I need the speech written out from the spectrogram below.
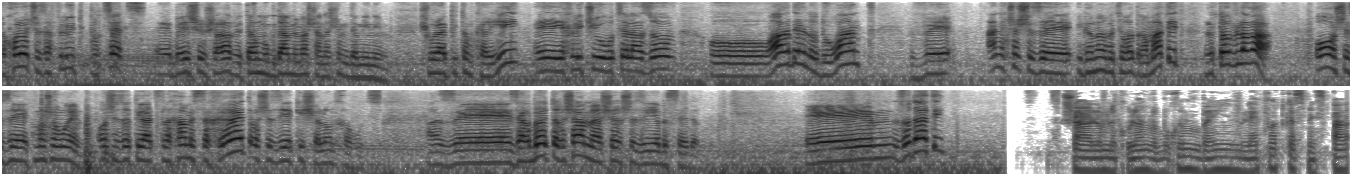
יכול להיות שזה אפילו יתפוצץ אה, באיזשהו שלב יותר מוקדם ממה שאנשים מדמיינים. שאולי פתאום קיירי אה, יחליט שהוא רוצה לעזוב, או הארדן, או דוראנט, ואני חושב שזה ייגמר בצורה דרמטית, לטוב לרע. או שזה, כמו שאומרים, או שזאת תהיה הצלחה מסחררת, או שזה יהיה כישלון חרוץ. אז אה, זה הרבה יותר שם מאשר שזה יהיה בסדר. אה, זו דעתי. שלום לכולם וברוכים הבאים לפודקאסט מספר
